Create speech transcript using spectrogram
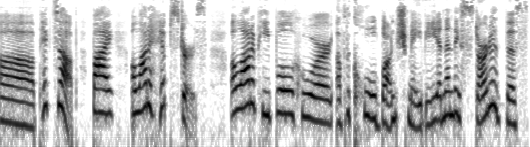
uh, picked up by a lot of hipsters a lot of people who are of the cool bunch, maybe, and then they started this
